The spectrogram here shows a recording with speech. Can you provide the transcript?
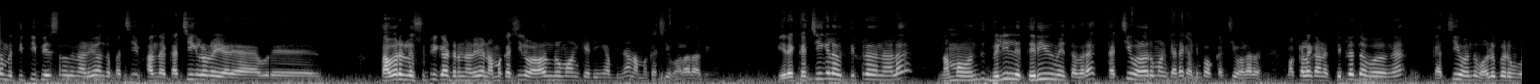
நம்ம திட்டி பேசுறதுனாலயோ அந்த கட்சி அந்த கட்சிகளுடைய ஒரு தவறுகளை சுட்டி காட்டுறதுனாலயோ நம்ம கட்சியில் வளர்ந்துருமான்னு கேட்டிங்க அப்படின்னா நம்ம கட்சி வளராதுங்க. பிற கட்சிகளை திட்டுறதுனால நம்ம வந்து வெளியில் தெரியுமே தவிர கட்சி வளருமான்னு கேட்டால் கண்டிப்பாக கட்சி வளராது. மக்களுக்கான திட்டத்தை வகுங்க கட்சியை வந்து வலுப்பெறும்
